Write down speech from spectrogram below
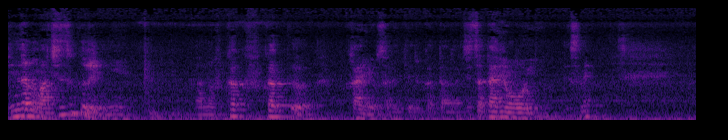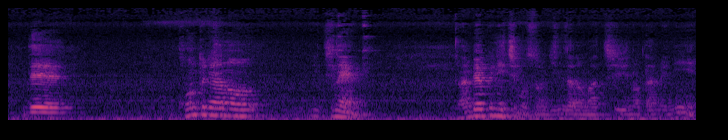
銀座の街づくりにあの深く深く関与されている方が実は大変多いんですね。で本当にあの1年何百日もその銀座の街のために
